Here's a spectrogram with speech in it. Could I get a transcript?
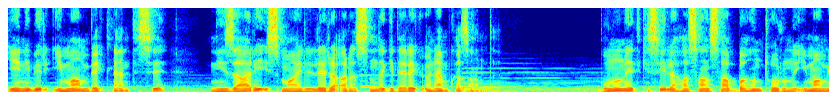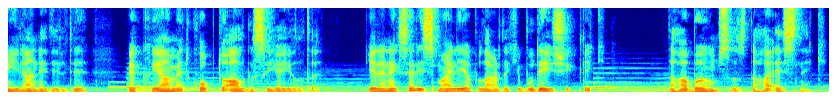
yeni bir imam beklentisi Nizari İsmailileri arasında giderek önem kazandı. Bunun etkisiyle Hasan Sabbah'ın torunu imam ilan edildi ve kıyamet koptu algısı yayıldı. Geleneksel İsmaili yapılardaki bu değişiklik daha bağımsız, daha esnek,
